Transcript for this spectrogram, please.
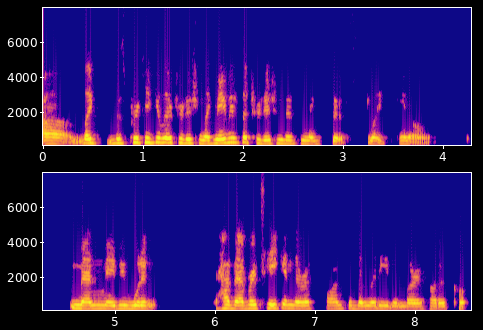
um, like this particular tradition, like maybe if the tradition doesn't exist, like you know, men maybe wouldn't have ever taken the responsibility to learn how to cook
